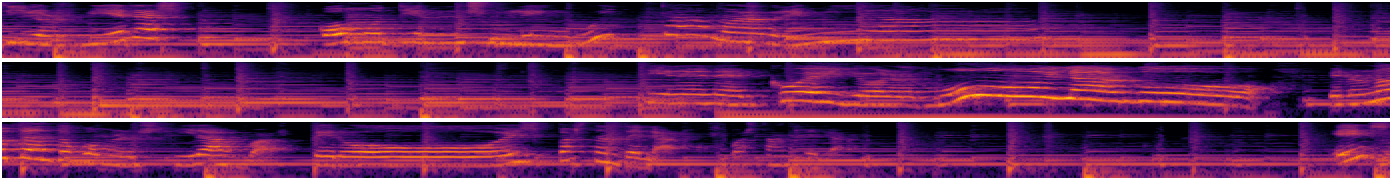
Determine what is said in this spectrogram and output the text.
Si los vieras cómo tienen su lengüita, madre mía. cuello muy largo, pero no tanto como los jirafas, pero es bastante largo, bastante largo. Es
